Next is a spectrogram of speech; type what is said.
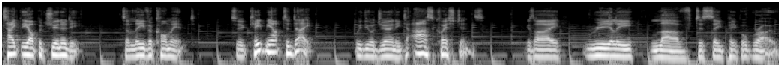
take the opportunity to leave a comment, to keep me up to date with your journey, to ask questions, because I really love to see people grow.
